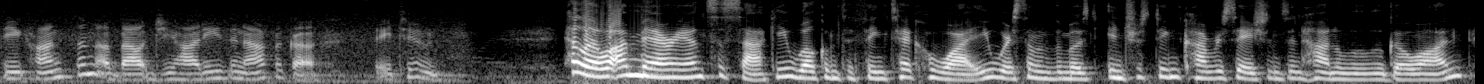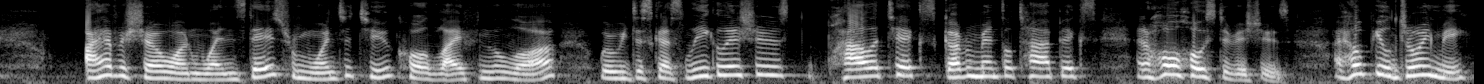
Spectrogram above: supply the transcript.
Stig Hansen about jihadis in Africa. Stay tuned. Hello, I'm Marianne Sasaki. Welcome to Think Tech Hawaii, where some of the most interesting conversations in Honolulu go on. I have a show on Wednesdays from 1 to 2 called Life in the Law, where we discuss legal issues, politics, governmental topics, and a whole host of issues. I hope you'll join me.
